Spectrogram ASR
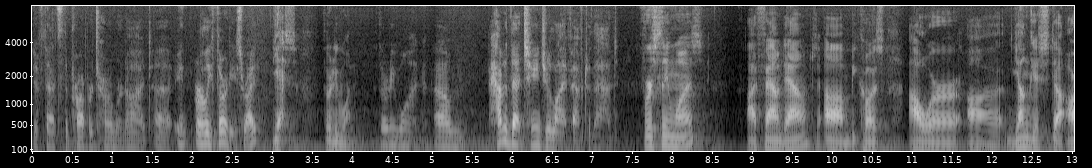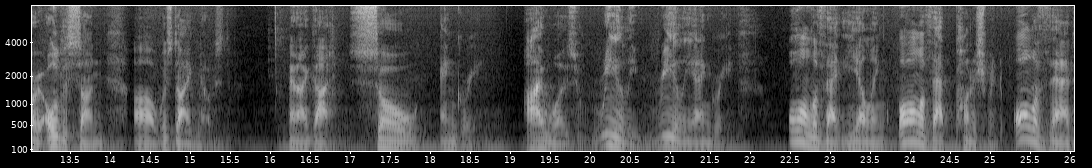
if that's the proper term or not uh, in early 30s right yes 31 31 um, how did that change your life after that first thing was i found out um, because our uh, youngest uh, our oldest son uh, was diagnosed and I got so angry. I was really, really angry. All of that yelling, all of that punishment, all of that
